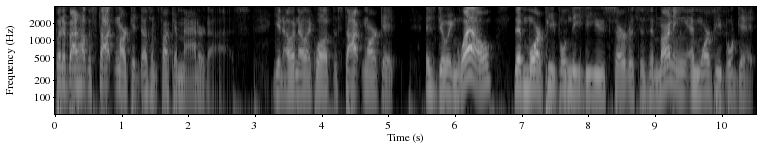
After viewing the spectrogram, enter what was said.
but about how the stock market doesn't fucking matter to us. You know, and they're like, "Well, if the stock market is doing well, then more people need to use services and money and more people get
